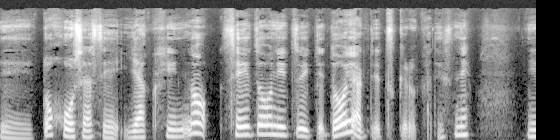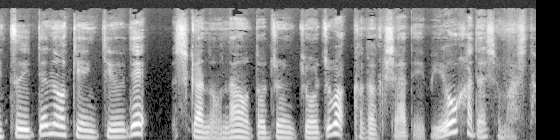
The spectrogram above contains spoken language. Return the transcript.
えーと、放射性医薬品の製造についてどうやって作るかですね。についての研究で鹿野直人准教授は科学者デビューを果たしました。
